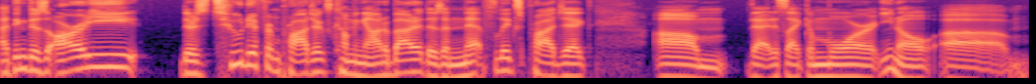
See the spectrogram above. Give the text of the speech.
I think there's already there's two different projects coming out about it. There's a Netflix project um, that is like a more you know um,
